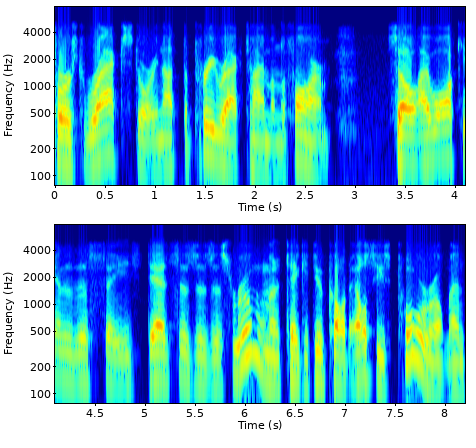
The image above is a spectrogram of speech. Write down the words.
first rack story, not the pre-rack time on the farm. So I walk into this. Say, Dad says, "There's this room I'm going to take you to called Elsie's Pool Room," and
